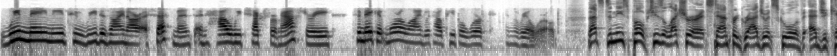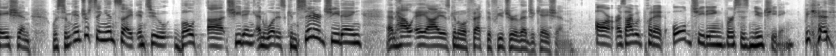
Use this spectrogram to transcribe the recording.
we may need to redesign our assessments and how we check for mastery to make it more aligned with how people work in the real world. That's Denise Pope. She's a lecturer at Stanford Graduate School of Education with some interesting insight into both uh, cheating and what is considered cheating and how AI is going to affect the future of education or as I would put it, old cheating versus new cheating. Because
